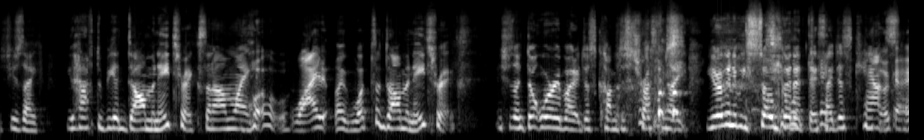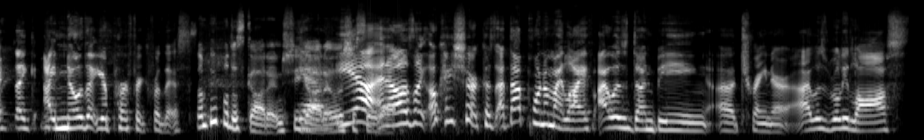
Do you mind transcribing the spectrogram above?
She's like, you have to be a dominatrix. And I'm like, Whoa. why? Like, what's a dominatrix? And she's like, don't worry about it. Just come. Just trust me. Like, you're going to be so good at this. I just can't. Okay. Like, I know that you're perfect for this. Some people just got it, and she Yeah. got it. Let's yeah. And that. I was like, okay, sure. Because at that point in my life, I was done being a trainer. I was really lost.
